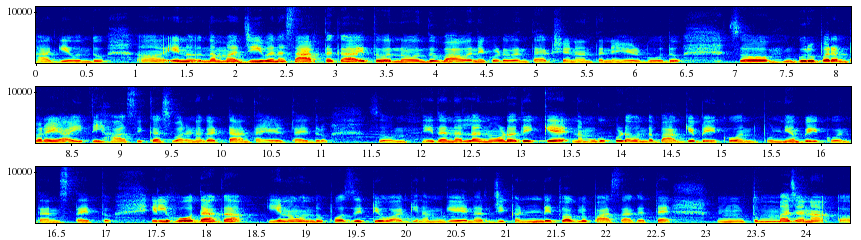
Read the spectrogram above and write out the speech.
ಹಾಗೆ ಒಂದು ಏನು ನಮ್ಮ ಜೀವನ ಸಾರ್ಥಕ ಆಯಿತು ಅನ್ನೋ ಒಂದು ಭಾವನೆ ಕೊಡುವಂತಹ ಕ್ಷಣ ಅಂತಲೇ ಹೇಳ್ಬೋದು. ಸೊ ಗುರು ಪರಂಪರೆಯ ಐತಿಹಾಸಿಕ ಸ್ವರ್ಣಘಟ್ಟ ಅಂತ ಹೇಳ್ತಾ ಇದ್ರು. ಸೊ ಇದನ್ನೆಲ್ಲ ನೋಡೋದಕ್ಕೆ ನಮಗೂ ಕೂಡ ಒಂದು ಭಾಗ್ಯ ಬೇಕು ಒಂದು ಪುಣ್ಯ ಬೇಕು ಅಂತ ಅನಿಸ್ತಾ ಇತ್ತು. ಇಲ್ಲಿ ಹೋದಾಗ ಏನೋ ಒಂದು ಪಾಸಿಟಿವ್ ಆಗಿ ನಮಗೆ ಎನರ್ಜಿ ಖಂಡಿತವಾಗ್ಲೂ ಪಾಸ್ ಆಗುತ್ತೆ. ತುಂಬ ಜನ ಆ,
